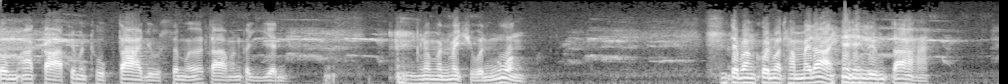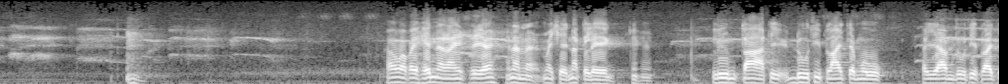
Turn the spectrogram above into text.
ลมอากาศที่มันถูกตาอยู่เสมอตามันก็เย็น แล้วมันไม่ชวนง่วง แต่บางคนมาทำไม่ได้ ลืมตา เขาว่าไปเห็นอะไรเสีย นั่นแหละ ไม่ใช่นักเลง ลืมตาที่ดูที่ปลายจมูก พยายามดูที่ปลายจ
